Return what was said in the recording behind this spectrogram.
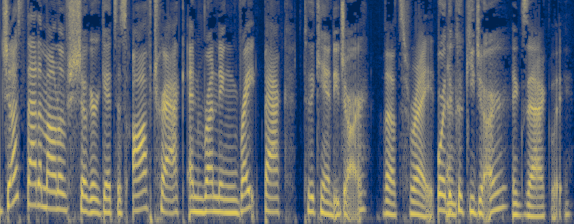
just that amount of sugar gets us off track and running right back to the candy jar That's right. or the And- cookie jar. Exactly.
